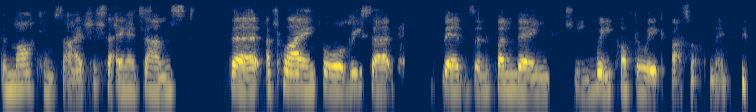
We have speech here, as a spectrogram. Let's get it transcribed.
the marking side, the setting exams, the applying for research bids and funding week after week, that's not for me.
